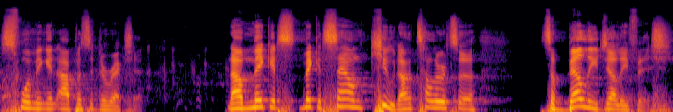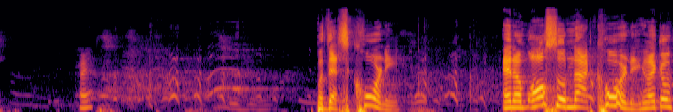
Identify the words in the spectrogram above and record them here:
swimming in opposite direction. Now make it make it sound cute. I'll tell her it's a it's a belly jellyfish, right? But that's corny. And I'm also not corny. Like I'm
